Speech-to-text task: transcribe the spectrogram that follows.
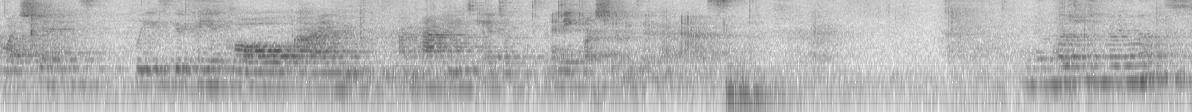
questions, please give me a call. I'm, I'm happy to answer any questions anyone has. Any questions from anyone else?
